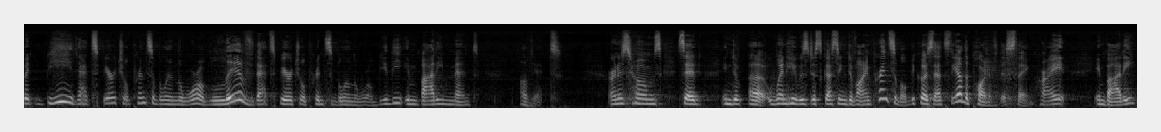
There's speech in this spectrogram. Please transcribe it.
but be that spiritual principle in the world. Live that spiritual principle in the world. Be the embodiment of it. Ernest Holmes said, in, uh, when he was discussing divine principle, because that's the other part of this thing, right? Embody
